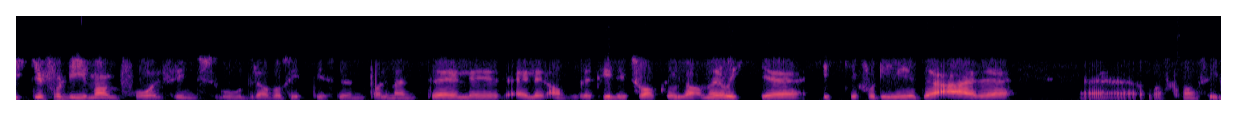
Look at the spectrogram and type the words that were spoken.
ikke fordi man får frynsegoder av å sitte i studentparlamentet eller, eller andre tillitsvalgte organer, og ikke, ikke fordi det er eh, si,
